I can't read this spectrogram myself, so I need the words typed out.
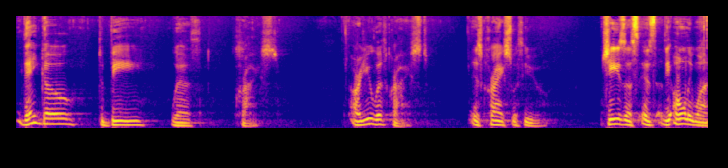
They go to be with Christ. Are you with Christ? Is Christ with you? Jesus is the only one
